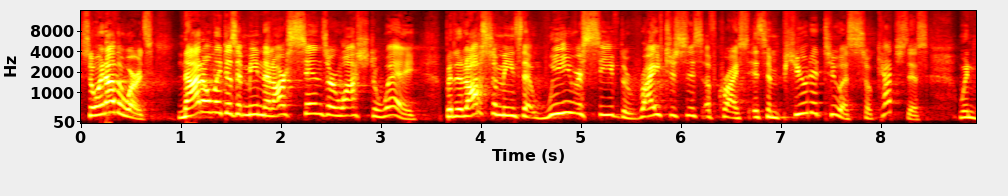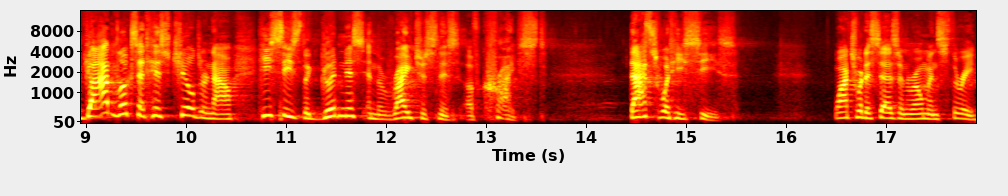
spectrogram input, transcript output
So, in other words, not only does it mean that our sins are washed away, but it also means that we receive the righteousness of Christ. It's imputed to us. So, catch this. When God looks at his children now, he sees the goodness and the righteousness of Christ. That's what he sees. Watch what it says in Romans 3.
